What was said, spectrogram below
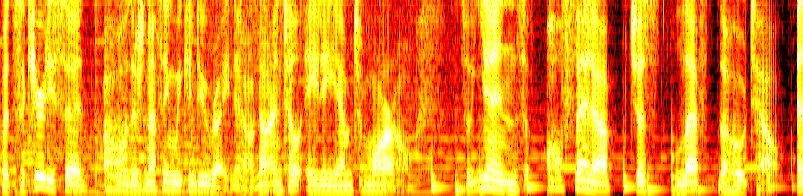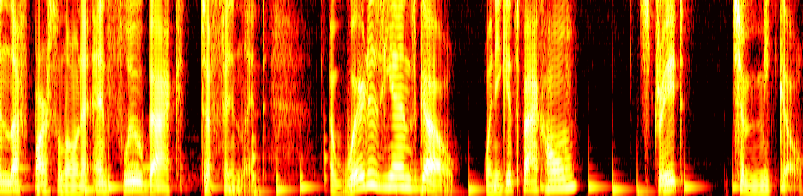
But security said, oh, there's nothing we can do right now, not until 8 a.m. tomorrow. So Jens, all fed up, just left the hotel and left Barcelona and flew back to Finland. And where does Jens go when he gets back home? Straight to Mikko.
